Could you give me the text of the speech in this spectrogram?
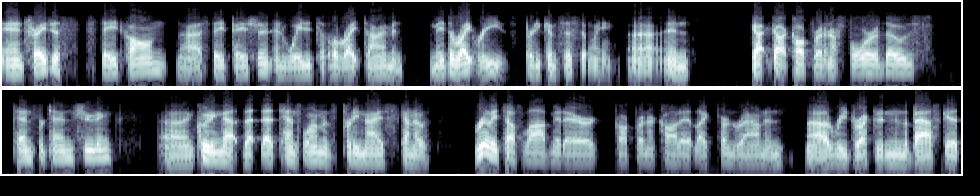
and Trey just stayed calm, uh, stayed patient, and waited till the right time and made the right reads pretty consistently, uh, and got got called Kalkbrenner four of those ten for ten shooting, uh, including that that that tenth one was pretty nice, kind of really tough lob midair. Kalkbrenner caught it, like turned around and uh, redirected it in the basket,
